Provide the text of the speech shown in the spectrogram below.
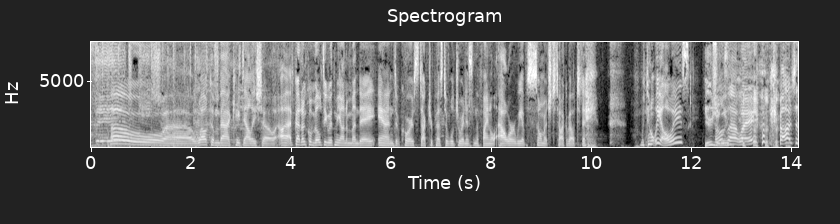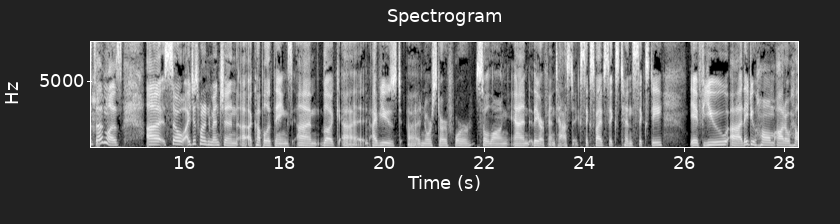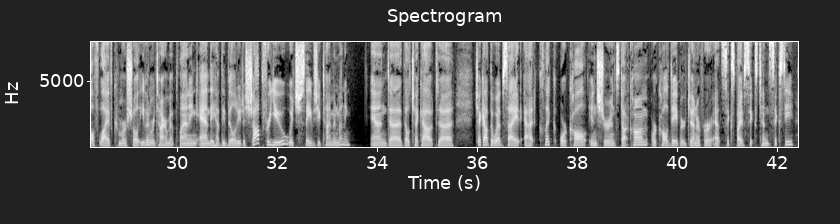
Oh, uh, welcome back, Kate Daly Show. Uh, I've got Uncle Milty with me on a Monday, and of course, Dr. Pesta will join us in the final hour. We have so much to talk about today. Don't we always? Usually. Feels that way. Gosh, it's endless. Uh, so I just wanted to mention uh, a couple of things. Um, look, uh, I've used uh, North Star for so long, and they are fantastic. 656 1060. If you, uh, they do home, auto, health, life, commercial, even retirement planning, and they have the ability to shop for you, which saves you time and money. And uh, they'll check out uh, check out the website at clickorcallinsurance.com or call Dave or Jennifer at 656 1060.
